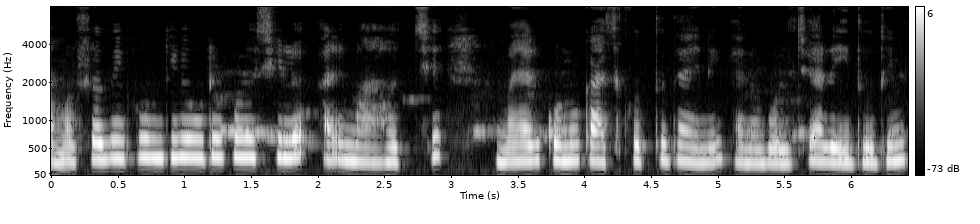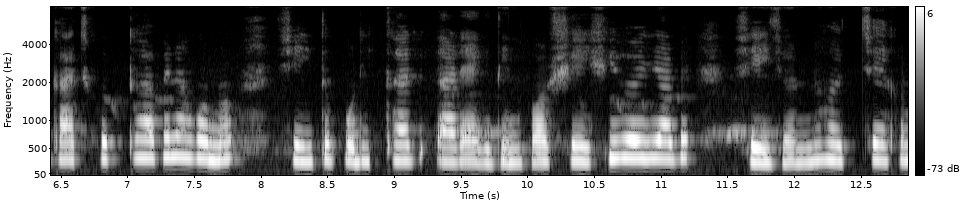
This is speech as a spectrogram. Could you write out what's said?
আমার সবই ঘুম থেকে উঠে পড়েছিল আর মা হচ্ছে আমায় আর কোনো কাজ করতে দেয়নি। কেন বলছে? আর এই দুদিন কাজ করতে হবে না কোনো, সেই তো পরীক্ষার আর একদিন পর শেষই হয়ে যাবে। সেই জন্য হচ্ছে এখন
